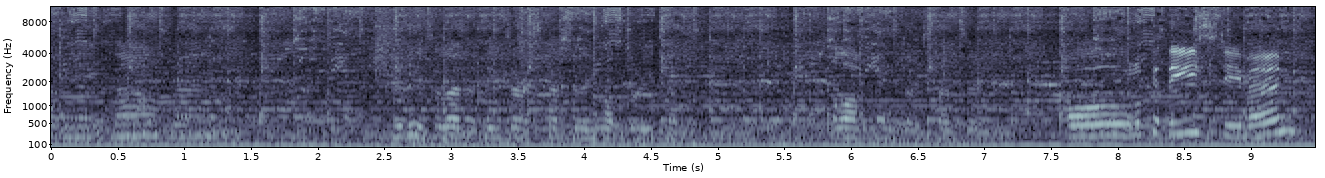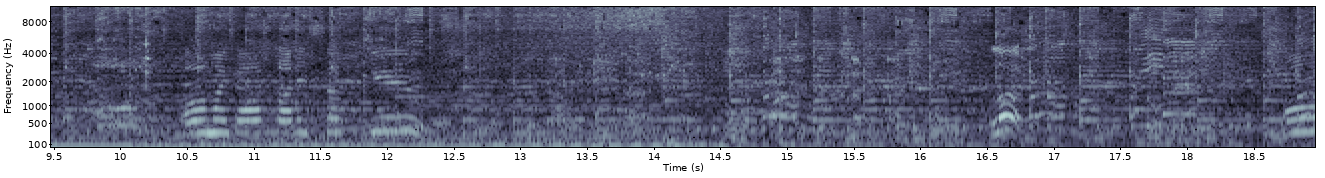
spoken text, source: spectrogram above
78,000. You need to learn that things are expensive in Costa Rica. A lot of things are expensive. Oh, look at these, Stephen. Oh my gosh, that is so cute. It'll probably be solar spotlight. Look. Oh.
